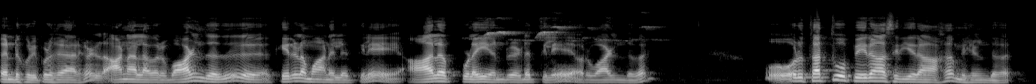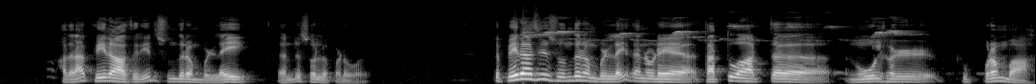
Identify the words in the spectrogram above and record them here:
என்று குறிப்பிடுகிறார்கள். ஆனால் அவர் வாழ்ந்தது கேரள மாநிலத்திலே ஆலப்புழை என்ற இடத்திலே அவர் வாழ்ந்தவர். ஒரு தத்துவ பேராசிரியராக மிகிழ்ந்தவர் அதனால் பேராசிரியர் சுந்தரம் பிள்ளை என்று சொல்லப்படுவார் இந்த பேராசிரியர் சுந்தரம் பிள்ளை தன்னுடைய தத்துவார்த்த நூல்களுக்கு புறம்பாக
